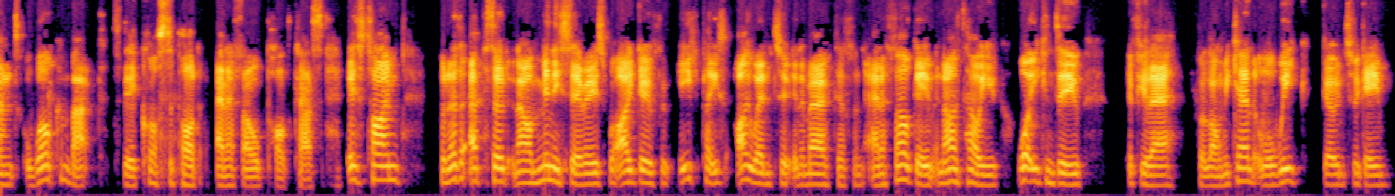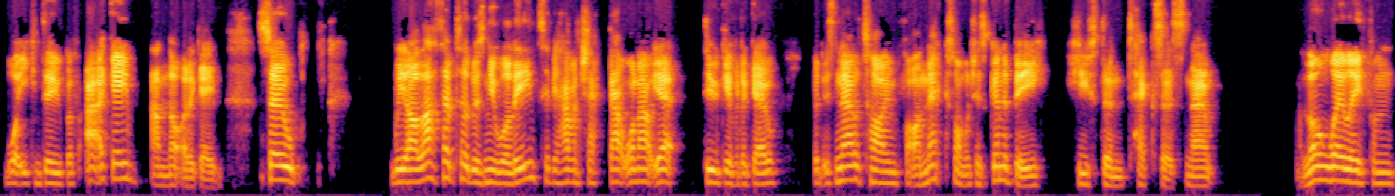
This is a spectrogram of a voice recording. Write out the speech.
And welcome back to the Across the Pod NFL podcast. It's time for another episode in our mini series where I go through each place I went to in America for an NFL game, and I'll tell you what you can do if you're there for a long weekend or a week going to a game, what you can do both at a game and not at a game. So, we our last episode was New Orleans. If you haven't checked that one out yet, do give it a go. But it's now time for our next one, which is going to be Houston, Texas. Now, a long way away from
